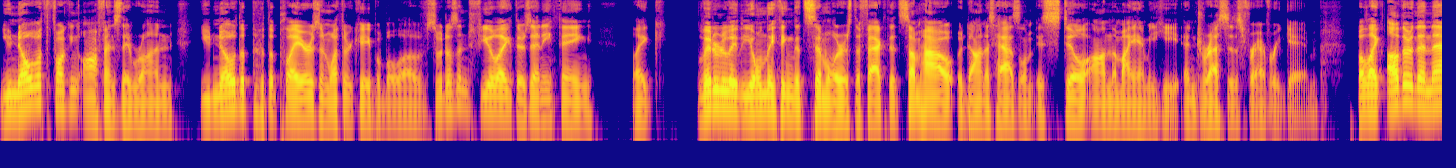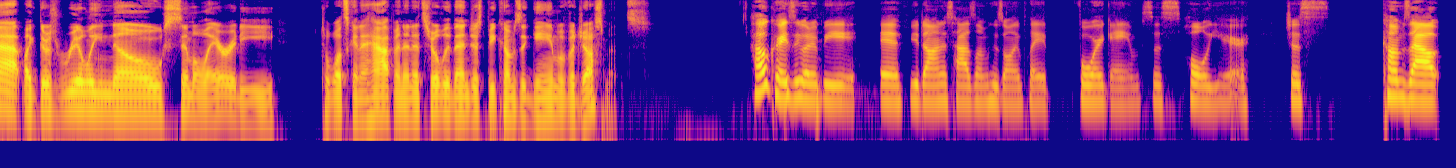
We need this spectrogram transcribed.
You know what the fucking offense they run. You know the the players and what they're capable of. So it doesn't feel like there's anything like literally the only thing that's similar is the fact that somehow Udonis Haslam is still on the Miami Heat and dresses for every game. But like other than that, like there's really no similarity to what's going to happen and it's really then just becomes a game of adjustments. How crazy would it be if Udonis Haslam, who's only played four games this whole year, just comes out,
